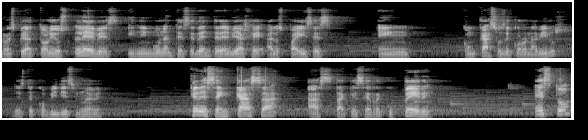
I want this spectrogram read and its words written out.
respiratorios leves y ningún antecedente de viaje a los países con casos de coronavirus, de este COVID-19, quédese en casa hasta que se recupere. Esto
